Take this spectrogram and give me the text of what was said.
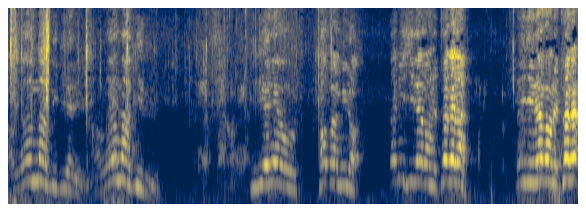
အောင်လမ်းမပီဒီရဲ့အောင်လမ်းမပီဒီဒီရဲ့ကိုထောက်ပံ့ပြီးတော့တတိရှိတဲ့ကောင်တွေထွက်ခဲ့လားတင်ရင်တဲ့ကောင်တွေထွက်ခဲ့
